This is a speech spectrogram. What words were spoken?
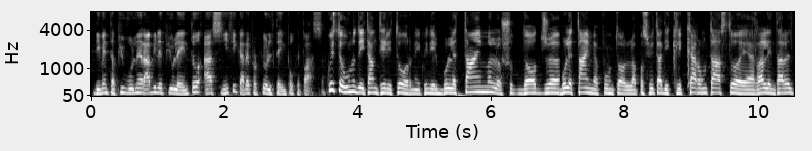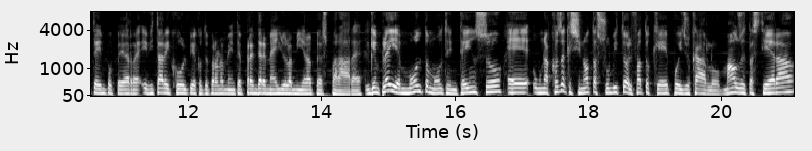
diventa più vulnerabile, più lento a significare proprio il tempo che passa. Questo è uno dei tanti ritorni, quindi il bullet time, lo shoot dodge, bullet time è appunto la possibilità di cliccare un tasto e rallentare il tempo per evitare i colpi e contemporaneamente prendere meglio la mira per sparare. Il gameplay è molto molto intenso, è una cosa che si nota subito il fatto che puoi giocarlo mouse e tastiera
